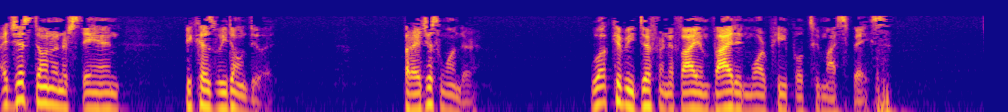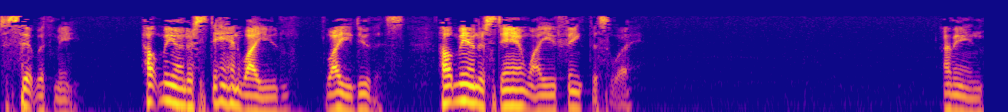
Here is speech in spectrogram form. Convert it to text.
I just don't understand because we don't do it. But I just wonder what could be different if I invited more people to my space to sit with me? Help me understand why you, why you do this. Help me understand why you think this way. I mean,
